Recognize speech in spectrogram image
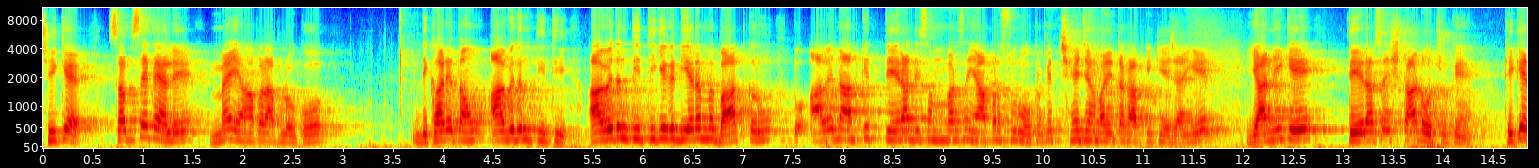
ठीक है? सबसे पहले मैं यहाँ पर आप लोगों को दिखा देता हूँ आवेदन तिथि। आवेदन तिथि की अगर डीआरएम में बात करूँ तो आवेदन आपके 13 दिसंबर से यहाँ पर शुरू होकर के 6 जनवरी तक आपके किए जाएँगे। यानी कि 13 से स्टार्ट हो चुके हैं। ठीक है?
